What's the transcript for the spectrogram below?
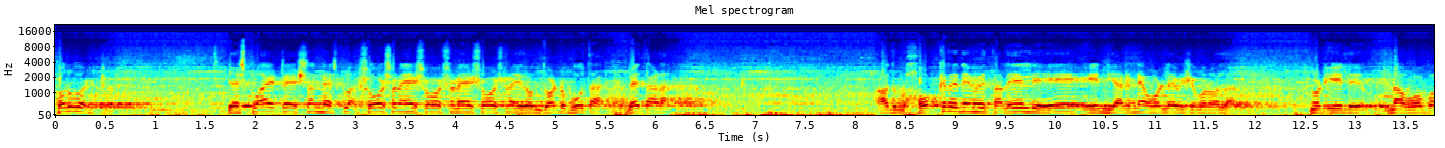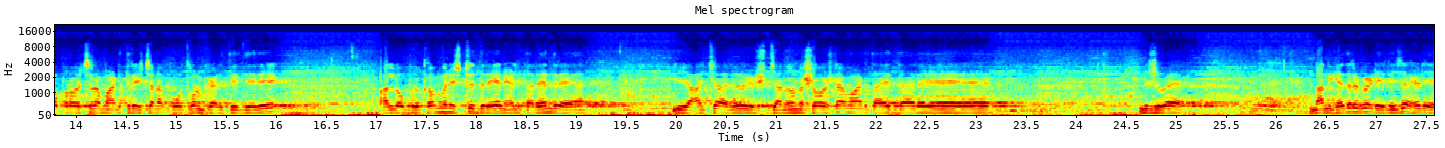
ಪರ್ವರ್ಟ್. ಎಕ್ಸ್ಪ್ಲಾಯಿಟೇಷನ್ ಎಕ್ಸ್ಪ್ಲಾ ಶೋಷಣೆ ಶೋಷಣೆ ಶೋಷಣೆ, ಇದೊಂದು ದೊಡ್ಡ ಭೂತ, ಬೇತಾಳ. ಅದು ಹೋಗ್ರೆ ನಿಮಗೆ ತಲೆಯಲ್ಲಿ ಇನ್ನು ಎರಡನೇ ಒಳ್ಳೆಯ ವಿಷಯ ಬರೋಲ್ಲ. ನೋಡಿ, ಇಲ್ಲಿ ನಾವು ಒಬ್ಬ ಪ್ರವಚನ ಮಾಡ್ತೀರಿ, ಇಷ್ಟು ಚೆನ್ನಾಗಿ ಕೂತ್ಕೊಂಡು ಕೇಳ್ತಿದ್ದೀರಿ. ಅಲ್ಲೊಬ್ರು ಕಮ್ಯುನಿಸ್ಟ್ ಇದ್ರೆ ಏನು ಹೇಳ್ತಾರೆ ಅಂದರೆ, ಈ ಆಚಾರ್ಯರು ಇಷ್ಟು ಜನನ ಶೋಷಣೆ ಮಾಡ್ತಾ ಇದ್ದಾರೆ. ನಿಜವೇ? ನನಗೆ ಹೆದರಬೇಡಿ, ನಿಜ ಹೇಳಿ.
